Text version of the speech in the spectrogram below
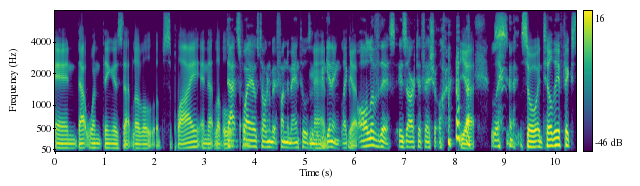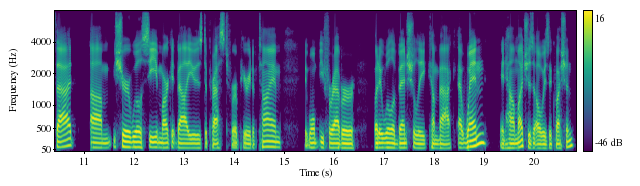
and that one thing is that level of supply and that level. that's of, why I was talking about fundamentals in the beginning. Like yeah. all of this is artificial. yeah. Like- S- so until they fix that, um, sure we'll see market values depressed for a period of time. It won't be forever, but it will eventually come back. At when and how much is always the question.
